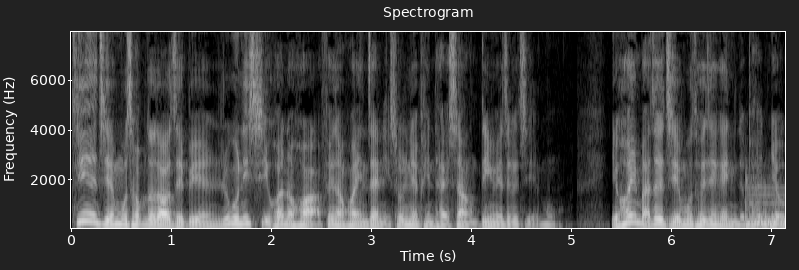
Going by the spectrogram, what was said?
今天的节目差不多到这边，如果你喜欢的话，非常欢迎在你收听的平台上订阅这个节目，也欢迎把这个节目推荐给你的朋友。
